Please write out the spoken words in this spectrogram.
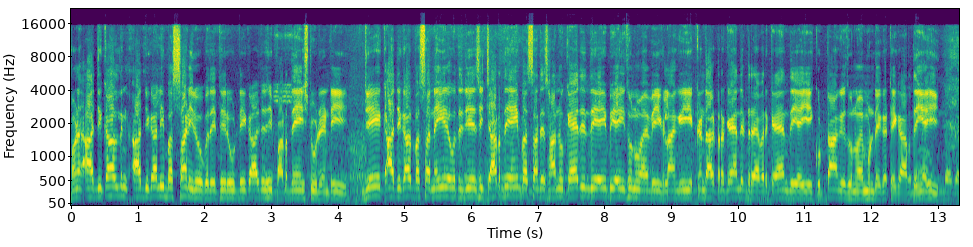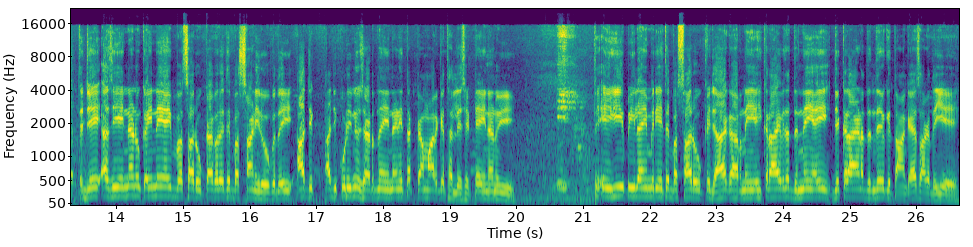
ਹੁਣ ਅੱਜ ਕੱਲ ਅੱਜ ਕੱਲ ਹੀ ਬੱਸਾਂ ਨਹੀਂ ਰੋਕਦੇ ਇੱਥੇ ਰੋਡੇ ਕਾਲਜ ਅਸੀਂ ਪੜ੍ਹਦੇ ਆਂ ਸਟੂਡੈਂਟ ਹੀ। ਜੇ ਅੱਜ ਕੱਲ ਬੱਸਾਂ ਨਹੀਂ ਰੋਕਦੇ ਜੇ ਅਸੀਂ ਚੜ੍ਹਦੇ ਆਂ ਬੱਸਾਂ ਤੇ ਸਾਨੂੰ ਕਹਿ ਦਿੰਦੇ ਆ ਵੀ ਅਸੀਂ ਤੁਹਾਨੂੰ ਐ ਵੇਖ ਲਾਂਗੇ ਕੰਡਕਟਰ ਕਹਿੰਦੇ ਡਰਾਈਵਰ ਕਹਿੰਦੇ ਆ ਅਸੀਂ ਕੁੱਟਾਂਗੇ ਤੁਹਾਨੂੰ ਐ ਮੁੰਡੇ ਇਕੱਠੇ ਕਰਦੇ ਆ ਅਸੀਂ। ਤੇ ਜੇ ਅਸੀਂ ਇਹਨਾਂ ਨੂੰ ਕਹਿੰਦੇ ਆ ਬੱਸਾਂ ਰੋਕਿਆ ਕਰੋ ਇੱਥੇ ਬੱਸਾਂ ਨਹੀਂ ਰੋਕਦੇ। ਅੱਜ ਅੱਜ ਕੁੜੀ ਨੂੰ ਛੱਡਦੇ ਇਹਨਾਂ ਨੇ ਧੱਕਾ ਮਾਰ ਕੇ ਥੱਲੇ ਸਿੱਟਿਆ ਇਹਨਾਂ ਨੂੰ ਜੀ। ਤੇ ਇਹੀ ਅਪੀਲ ਹੈ ਮੇਰੀ ਇੱਥੇ ਬੱਸਾਂ ਰੋਕ ਕੇ ਜਾਇਆ ਕਰਨੀ ਅਸੀਂ ਕਿਰਾਏ ਵੀ ਤਾਂ ਦਿੰਨੇ ਆ ਜੀ ਜੇ ਕਿਰਾਇਆ ਨਾ ਦਿੰਦੇ ਹੋਗੇ ਤਾਂ ਕਹਿ ਸਕਦੇ ਜੀ ਇਹ।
